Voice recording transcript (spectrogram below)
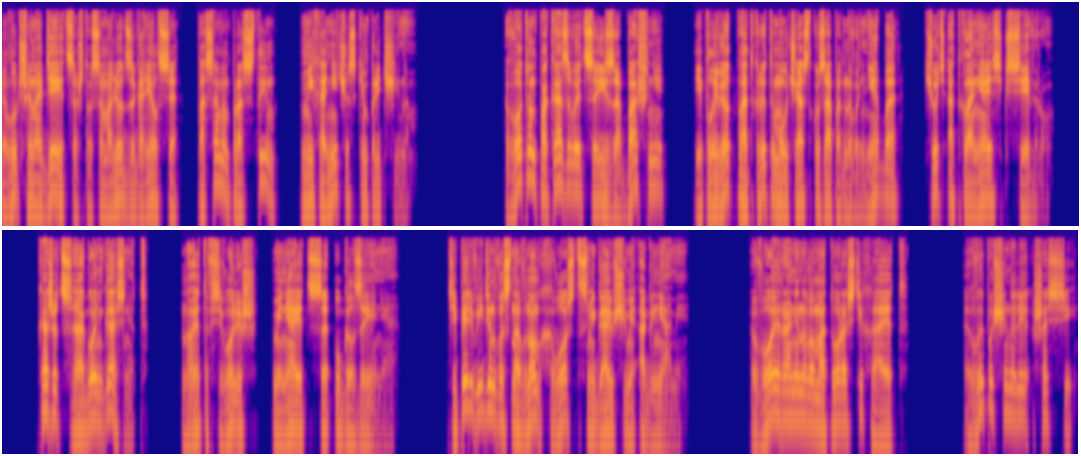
Лучше надеяться, что самолет загорелся по самым простым механическим причинам. Вот он показывается из-за башни и плывет по открытому участку западного неба, чуть отклоняясь к северу. Кажется, огонь гаснет, но это всего лишь меняется угол зрения. Теперь виден в основном хвост с мигающими огнями. Вой раненого мотора стихает. Выпущено ли шасси?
